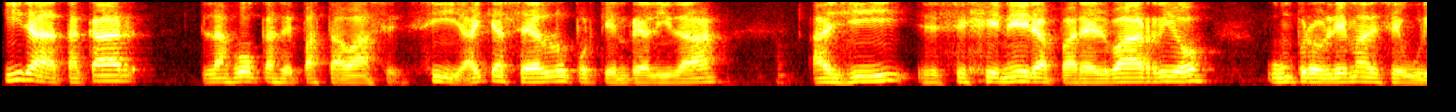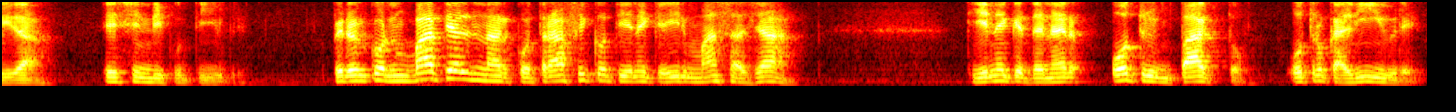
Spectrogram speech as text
ir a atacar las bocas de pasta base. Sí, hay que hacerlo porque en realidad allí eh, se genera para el barrio un problema de seguridad. Es indiscutible. Pero el combate al narcotráfico tiene que ir más allá. Tiene que tener otro impacto, otro calibre.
